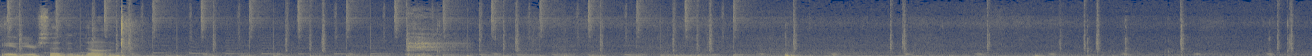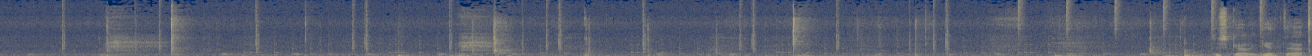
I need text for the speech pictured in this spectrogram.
Easier said than done. Just got to get that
